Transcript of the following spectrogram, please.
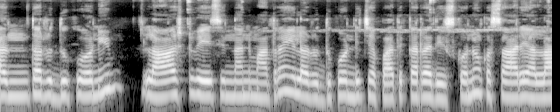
అంతా రుద్దుకొని లాస్ట్ వేసిన దాన్ని మాత్రం ఇలా రుద్దుకోండి. చపాతీ కర్ర తీసుకొని ఒకసారి అలా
